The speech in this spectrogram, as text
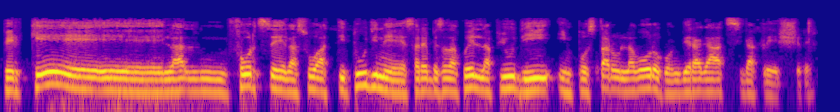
Perché la- forse la sua attitudine sarebbe stata quella più di impostare un lavoro con dei ragazzi da crescere.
